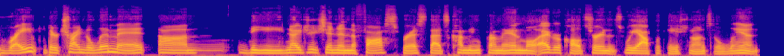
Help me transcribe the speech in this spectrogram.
right? They're trying to limit um, the nitrogen and the phosphorus that's coming from animal agriculture and its reapplication onto the land.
